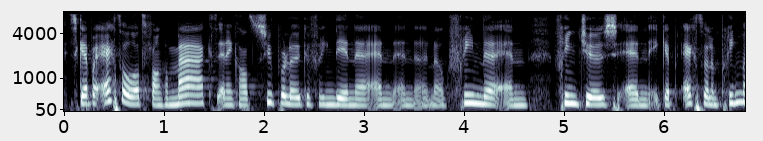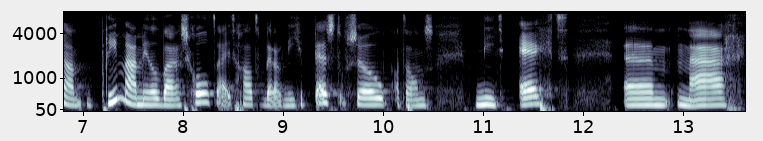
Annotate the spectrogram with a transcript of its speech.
dus ik heb er echt wel wat van gemaakt. En ik had superleuke vriendinnen en, en, ook vrienden en vriendjes. En ik heb echt wel een prima, prima middelbare schooltijd gehad. Ik ben ook niet gepest of zo. Althans, niet echt. Um, maar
